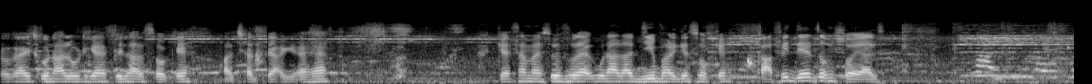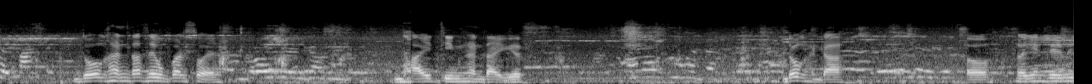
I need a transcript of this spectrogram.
तो गाइस कुनाल उठ गया है फ़िलहाल सो के और छत पे आ गया है। कैसा महसूस हो रहा है कुनाल आज जी भर के सो के काफ़ी देर तुम सोए आज। दो घंटा से ऊपर सोए। ढाई तीन घंटा आई गेस दो घंटा। ओ, लेकिन फिर भी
